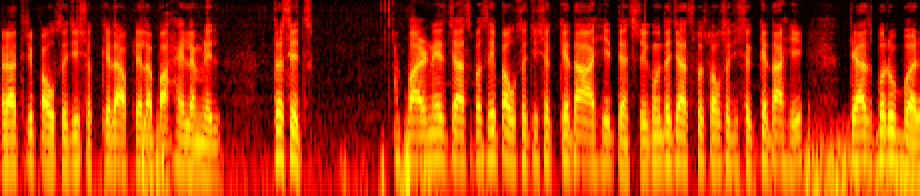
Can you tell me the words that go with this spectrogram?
रात्री पावसाची शक्यता आपल्याला पाहायला मिळेल. तसेच पारनेरच्या आसपासही पावसाची शक्यता आहे. त्या श्रीगोंदाच्या आसपास पावसाची शक्यता आहे. त्याचबरोबर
